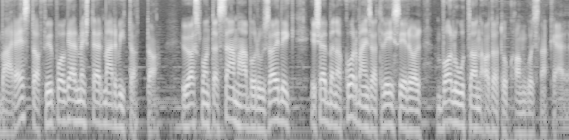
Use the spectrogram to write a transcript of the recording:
bár ezt a főpolgármester már vitatta. Ő azt mondta, számháború zajlik, és ebben a kormányzat részéről valótlan adatok hangoznak el.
